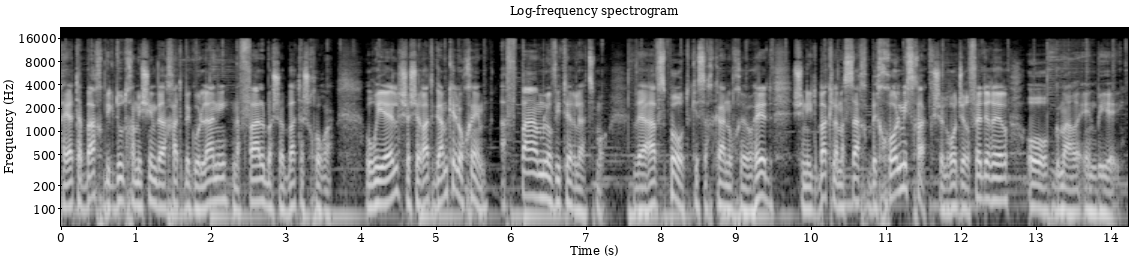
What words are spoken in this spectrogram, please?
היה טבח בגדוד 51 בגולני, נפל בשבת השחורה. אוריאל, ששירת גם כלוחם, אף פעם לא ויתר לעצמו, ואהב ספורט כשחקן וכאוהד, שנדבק למסך בכל משחק של רוג'ר פדרר או גמר NBA.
